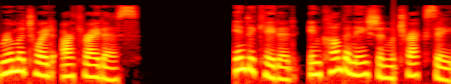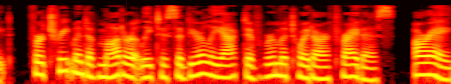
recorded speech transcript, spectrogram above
Rheumatoid arthritis. Indicated, in combination with Trexate, for treatment of moderately to severely active rheumatoid arthritis, RA,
